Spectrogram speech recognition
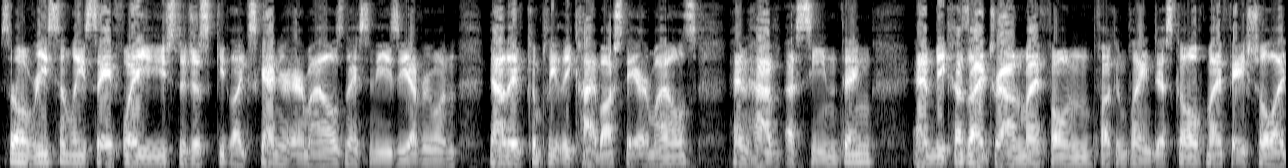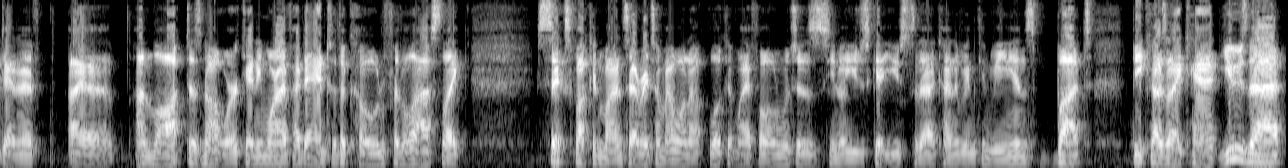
So recently, Safeway, you used to just get, like scan your air miles, nice and easy. Everyone now they've completely kiboshed the air miles and have a scene thing. And because I drowned my phone fucking playing disc golf, my facial identity uh, unlock does not work anymore. I've had to enter the code for the last like six fucking months every time I want to look at my phone, which is, you know, you just get used to that kind of inconvenience. But because I can't use that,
